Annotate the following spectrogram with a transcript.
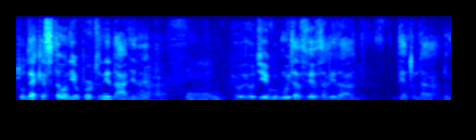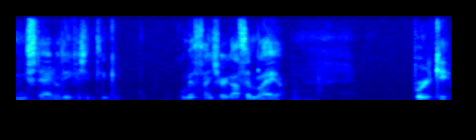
tudo é questão de oportunidade, né? Sim. Eu, eu digo muitas vezes ali da, dentro da, do ministério ali que a gente tem que começar a enxergar a Assembleia. Por quê?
